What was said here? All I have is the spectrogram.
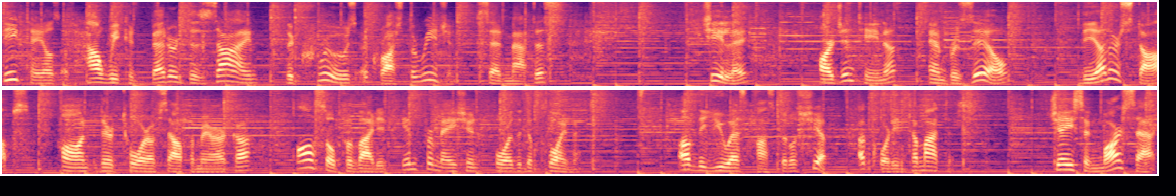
details of how we could better design the cruise across the region, said Mattis. Chile, Argentina, and Brazil, the other stops on their tour of South America, also provided information for the deployment of the U.S. hospital ship, according to Mattis. Jason Marczak,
